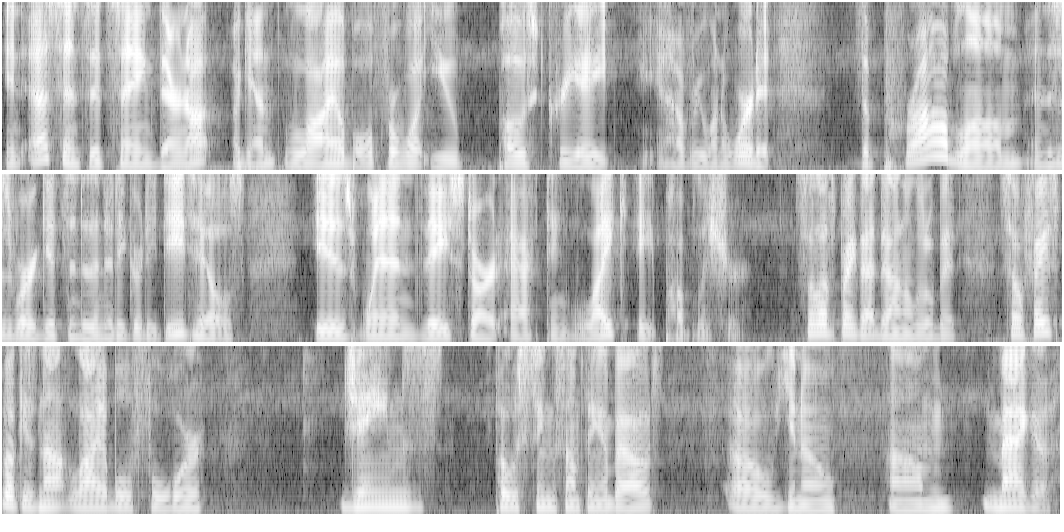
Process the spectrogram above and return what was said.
in essence, it's saying they're not, again, liable for what you post, create, however you want to word it. The problem, and this is where it gets into the nitty gritty details, is when they start acting like a publisher. So let's break that down a little bit. So Facebook is not liable for James posting something about, oh, you know, um, MAGA.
